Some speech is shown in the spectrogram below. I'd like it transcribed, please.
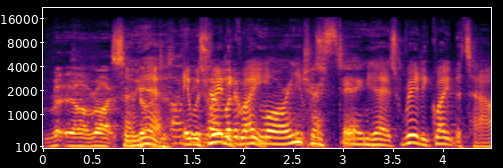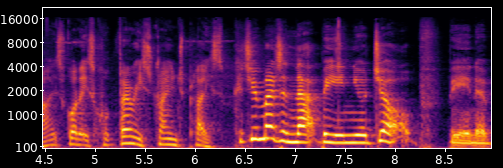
Ri- Oh, right. So you've got to yeah, just- it was really would have been great. more It was- interesting. yeah, it's really great. The tower. It's got it's a very strange place. Could you imagine that being your job, being a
